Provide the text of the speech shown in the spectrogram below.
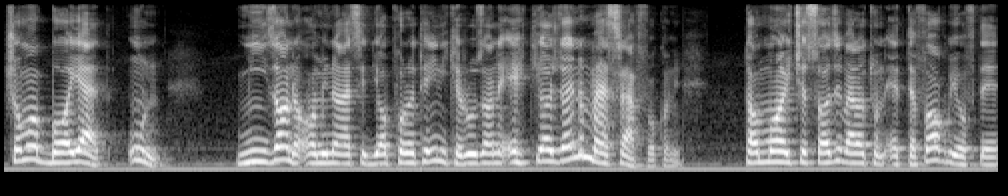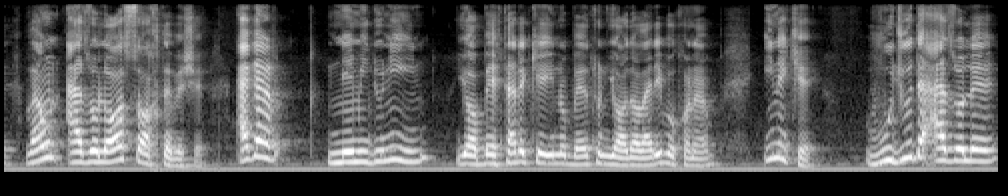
شما باید اون میزان آمینو اسید یا پروتئینی که روزانه احتیاج دارین رو مصرف بکنین. تا ماهیچه سازی براتون اتفاق بیفته و اون عضله ساخته بشه. اگر نمی‌دونین یا بهتره که اینو بهتون یادآوری بکنم اینه که وجود عضله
